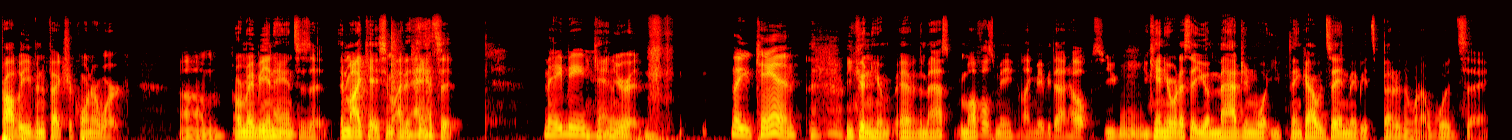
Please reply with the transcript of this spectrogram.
probably even affects your corner work, um, or maybe Mm. enhances it. In my case, it might enhance it. Maybe You can't hear it. No, you can. you couldn't hear uh, the mask muffles me. Like maybe that helps. You Mm. you can't hear what I say. You imagine what you think I would say, and maybe it's better than what I would say.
